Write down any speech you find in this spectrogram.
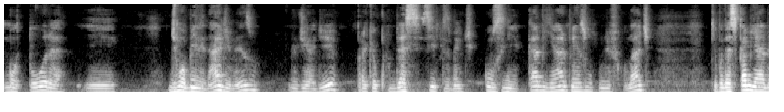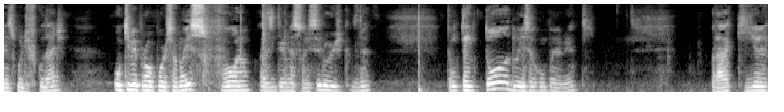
motora e de mobilidade mesmo no dia a dia, para que eu pudesse simplesmente conseguir caminhar mesmo com dificuldade, que eu pudesse caminhar mesmo com dificuldade. O que me proporcionou isso foram as intervenções cirúrgicas, né? Então tem todo esse acompanhamento para que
